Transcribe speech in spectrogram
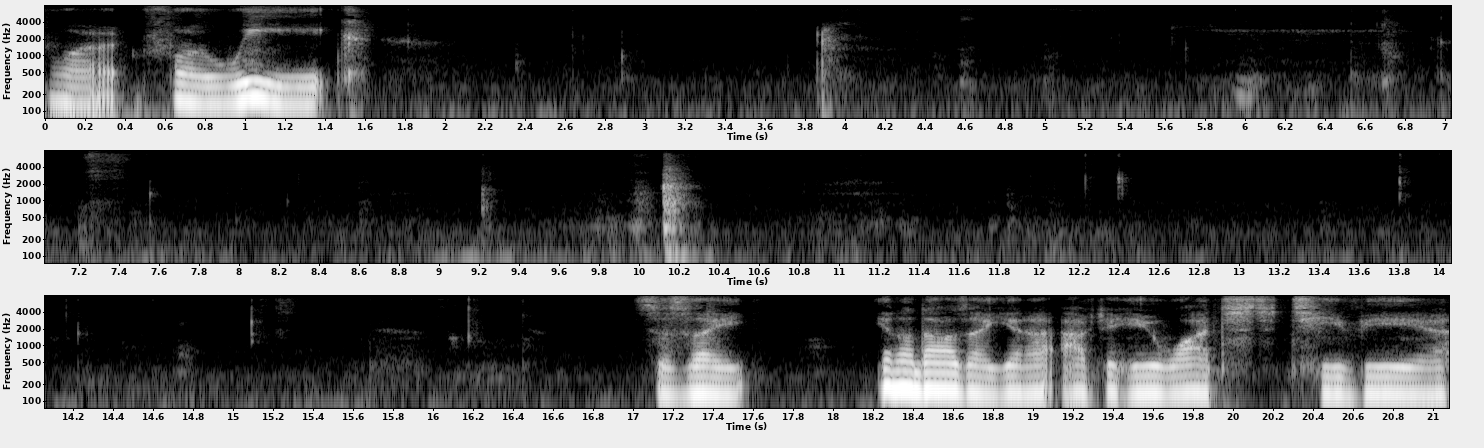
for for a week. It's like, you know, that was like, you know, after he watched TV.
